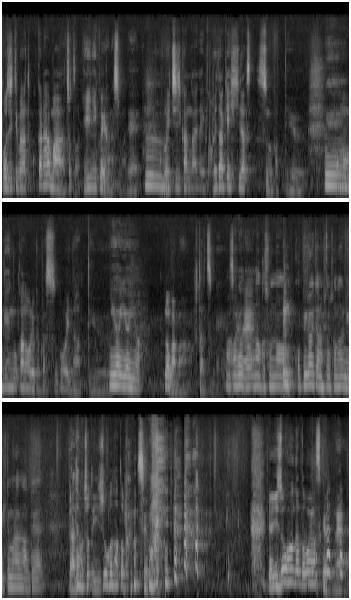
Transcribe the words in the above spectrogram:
ポジティブなとこからまあちょっと言いにくい話まで、うん。この1時間の間にこれだけ引き出すのかっていう、えこのー言語化能力やっぱすごいなっていういやいやいや。のがまあ2つ目あですかね。ありがとうなんかそんなコピーライターの人にそんな風に言ってもらえるなんて。いやでもちょっと異常だと思いますよ。いや異常だと思いますけどね。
